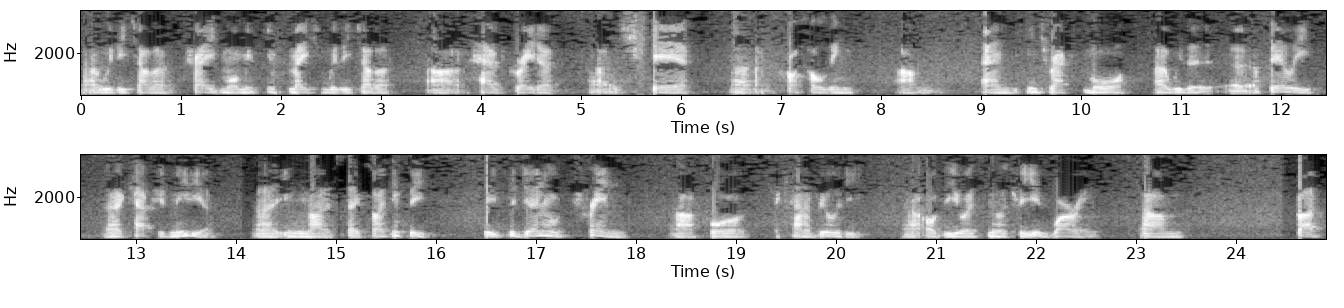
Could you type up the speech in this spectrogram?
uh, with each other, trade more information with each other, uh, have greater uh, share cross holdings, um, and interact more with a, a fairly captured media in the United States. So I think the the, the general trend for accountability of the U.S. military is worrying. Um, but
